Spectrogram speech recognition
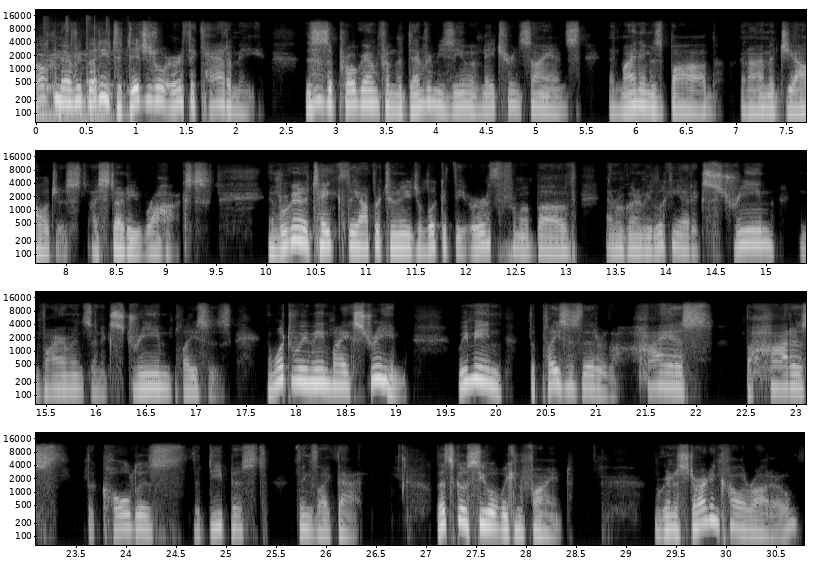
Welcome, everybody, to Digital Earth Academy. This is a program from the Denver Museum of Nature and Science, and my name is Bob, and I'm a geologist. I study rocks. And we're going to take the opportunity to look at the Earth from above, and we're going to be looking at extreme environments and extreme places. And what do we mean by extreme? We mean the places that are the highest, the hottest, the coldest, the deepest, things like that. Let's go see what we can find. We're going to start in Colorado,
